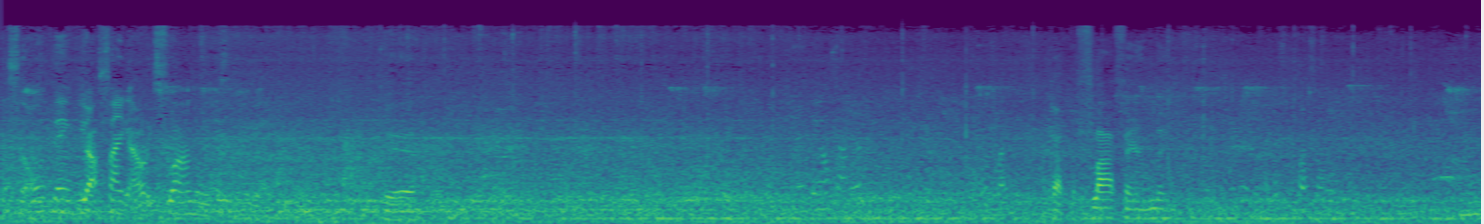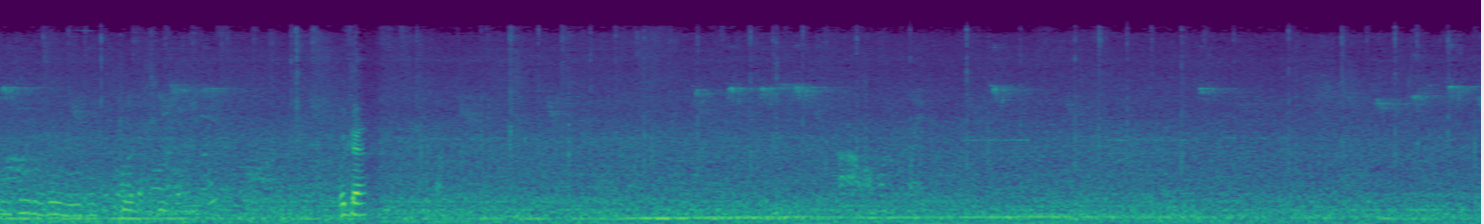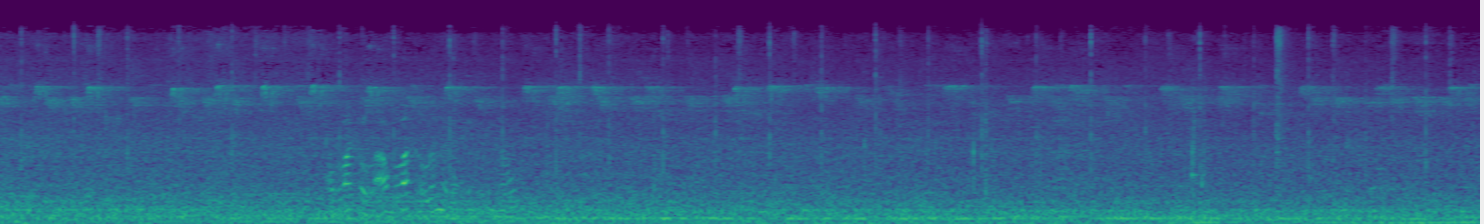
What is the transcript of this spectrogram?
That's the only thing. You outside, you got all these flies on it. Yeah. Anything else out there? Looks like it. Got the fly family. Cross over. We can. Uh, I want to plant. I would like a, I would like a lemon. You know?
